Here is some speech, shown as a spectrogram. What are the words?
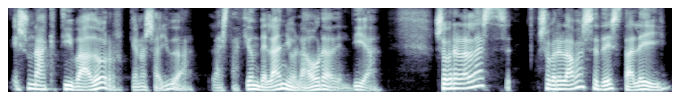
es un activador que nos ayuda, la estación del año, la hora del día. Sobre la, sobre la base de esta ley,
